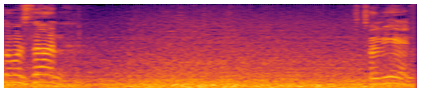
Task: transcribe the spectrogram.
¿cómo están? Estoy bien.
